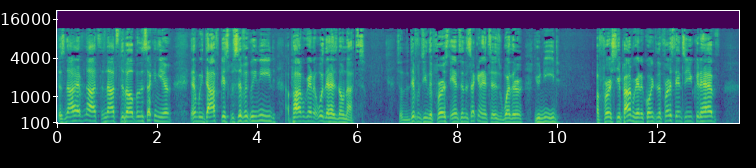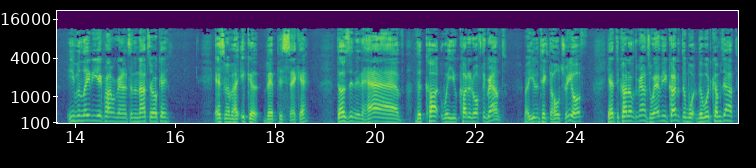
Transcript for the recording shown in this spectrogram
does not have nuts, the nuts develop in the second year, then we dafka specifically need a pomegranate wood that has no nuts. So the difference between the first answer and the second answer is whether you need a first year pomegranate. According to the first answer, you could have even later year pomegranates and the nuts are okay. Doesn't it have the cut where you cut it off the ground? Right, you didn't take the whole tree off. You had to cut off the ground. So wherever you cut it, the wood, the wood comes out.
